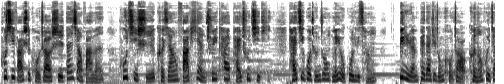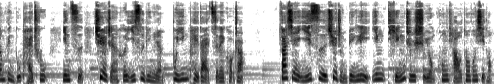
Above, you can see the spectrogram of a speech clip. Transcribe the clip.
呼吸阀式口罩是单向阀门，呼气时可将阀片吹开排出气体，排气过程中没有过滤层。病人佩戴这种口罩可能会将病毒排出，因此确诊和疑似病人不应佩戴此类口罩。发现疑似确诊病例，应停止使用空调通风系统。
